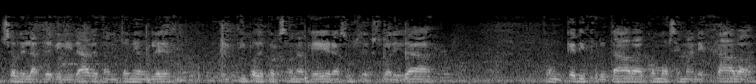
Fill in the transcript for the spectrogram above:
sobre las debilidades de Antonio Anglés, el tipo de persona que era, su sexualidad, con qué disfrutaba, cómo se manejaba,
